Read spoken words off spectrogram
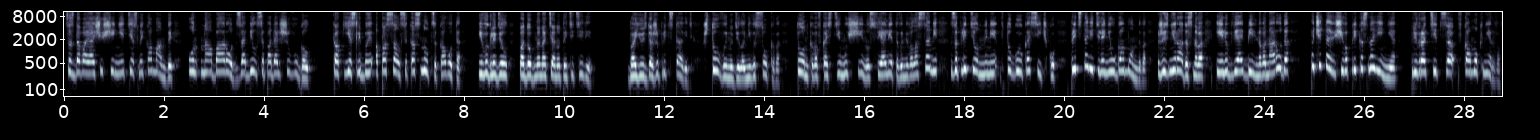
создавая ощущение тесной команды, он, наоборот, забился подальше в угол, как если бы опасался коснуться кого-то и выглядел подобно натянутой тетиве. Боюсь даже представить, что вынудило невысокого, тонкого в кости мужчину с фиолетовыми волосами, заплетенными в тугую косичку, представителя неугомонного, жизнерадостного и любвеобильного народа, почитающего прикосновения, превратиться в комок нервов.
